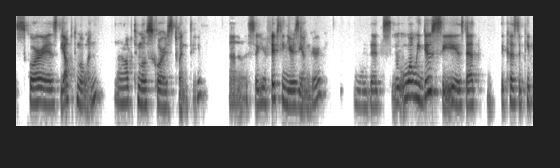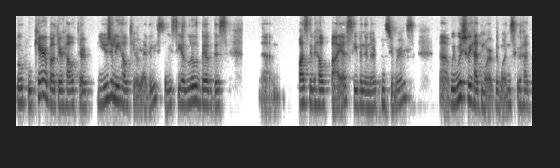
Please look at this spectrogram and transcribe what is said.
score is the optimal one. Our optimal score is 20. Uh, so you're 15 years younger. And that's what we do see is that because the people who care about their health are usually healthy already. So we see a little bit of this um, positive health bias even in our consumers. Uh, we wish we had more of the ones who had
